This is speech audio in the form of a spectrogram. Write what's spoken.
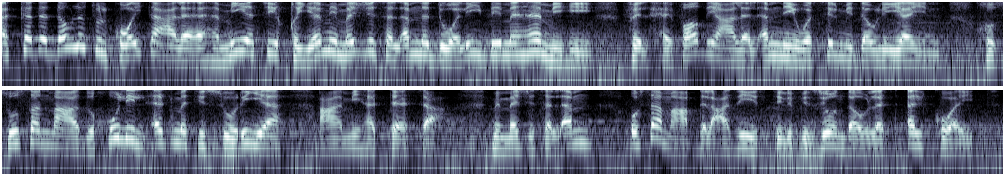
أكدت دولة الكويت على أهمية قيام مجلس الأمن الدولي بمهامه في الحفاظ على الأمن والسلم الدوليين خصوصا مع دخول الأزمة السورية عامها التاسع. من مجلس الأمن أسامة عبد العزيز تلفزيون دولة الكويت.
